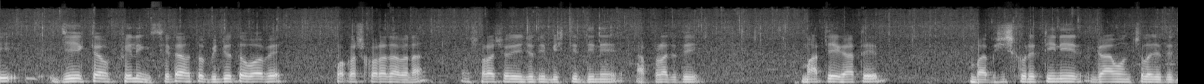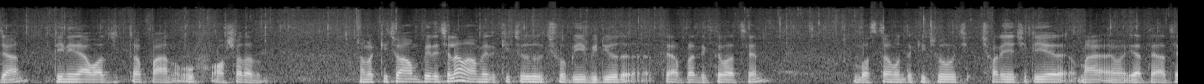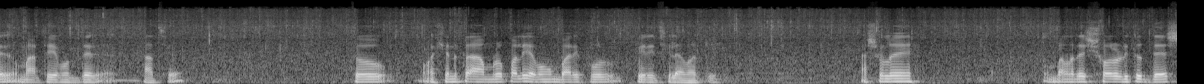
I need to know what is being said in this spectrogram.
যে একটা ফিলিংস সেটা হয়তো ভিডিওতে ওভাবে প্রকাশ করা যাবে না। সরাসরি যদি বৃষ্টির দিনে আপনারা যদি মাঠে, ঘাটে বা বিশেষ করে টিনের গ্রাম অঞ্চলে যদি যান, টিনের আওয়াজটা পান, উফ, অসাধারণ। আমরা কিছু আম পেরেছিলাম, আমের কিছু ছবি ভিডিওতে আপনারা দেখতে পাচ্ছেন। বস্তার মধ্যে কিছু ছড়িয়ে ছিটিয়ে ইয়াতে আছে, মাটির মধ্যে আছে। তো এখানে তো আম্রপালি এবং বাড়িপুর পেরেছিলাম আর কি। আসলে বাংলাদেশ ষড় ঋতুর দেশ।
